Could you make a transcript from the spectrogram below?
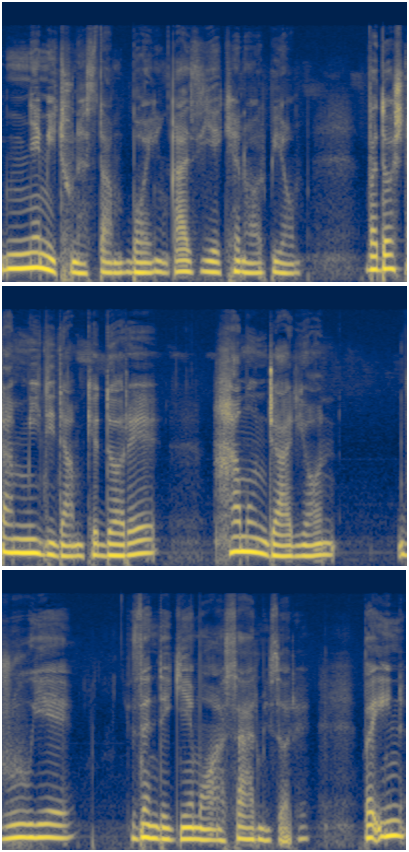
نمی‌تونستم با این قضیه کنار بیام. و داشتم می‌دیدم که داره همون جریان روی زندگی ما اثر می‌ذاره. و این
